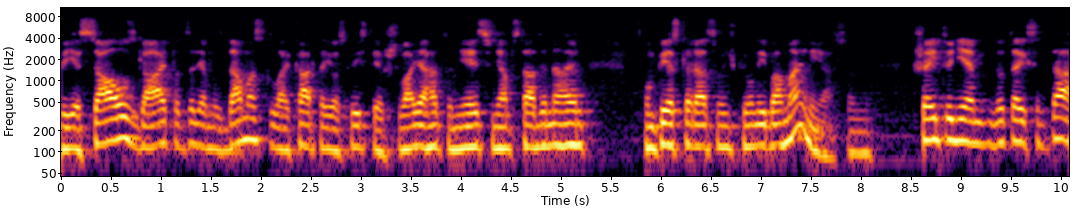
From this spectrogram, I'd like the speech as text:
bija saules, gāja pa ceļam uz Damasku, lai kārtējos kristiešus vajātu, un Jēzus viņu apstādināja un, un pieskarās, un viņš pilnībā mainījās. Un šeit viņiem, nu, teiksim tā,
